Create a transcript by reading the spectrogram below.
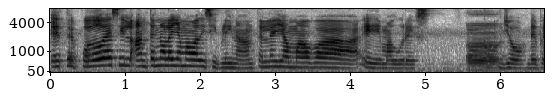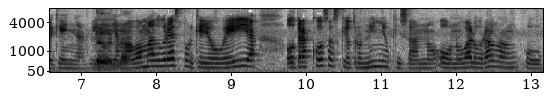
Este, puedo decir, antes no le llamaba disciplina, antes le llamaba eh, madurez. Ah, Yo, de pequeña, ¿De le verdad? llamaba madurez porque yo veía otras cosas que otros niños quizás no, o no valoraban, o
